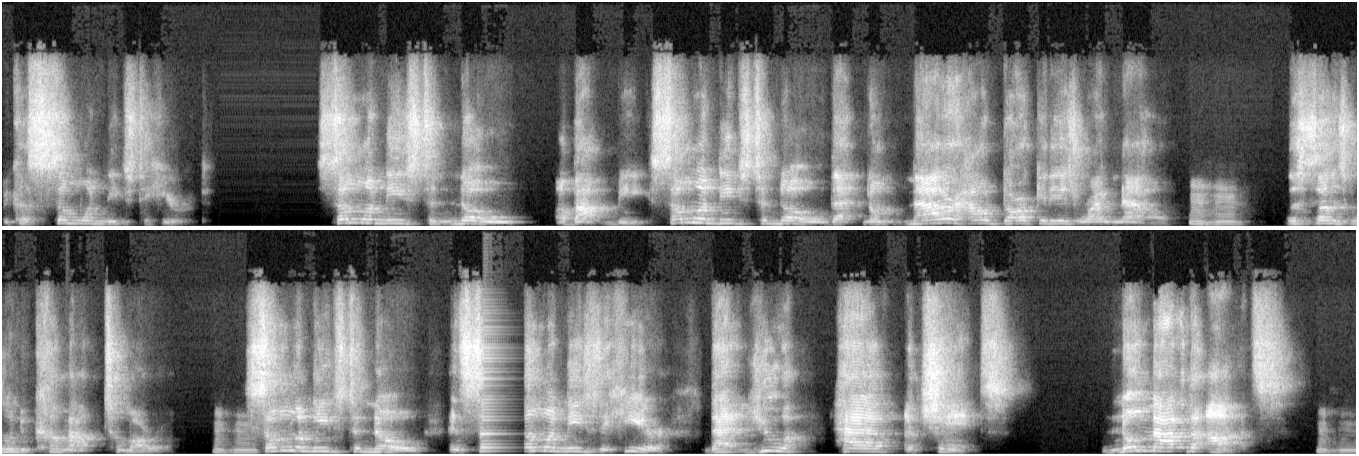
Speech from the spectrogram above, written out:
because someone needs to hear it. Someone needs to know about me. Someone needs to know that no matter how dark it is right now, Mm-hmm. the sun is going to come out tomorrow. Mm-hmm. Someone needs to know and someone needs to hear that you have a chance, no matter the odds. Mm-hmm.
